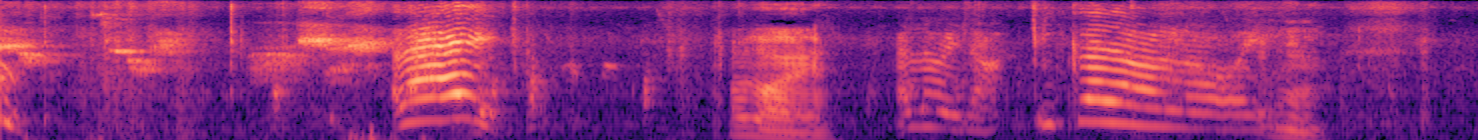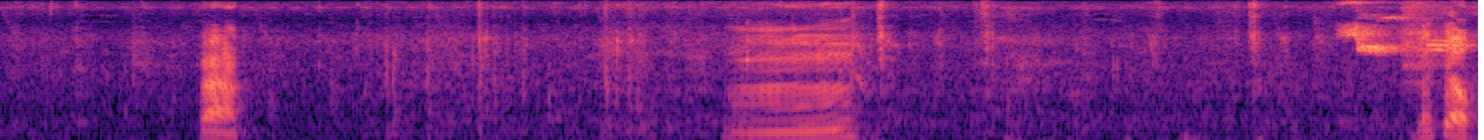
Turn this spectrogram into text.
มอะไร อร่อย อร่อยนะอีกก็อร่อย อืมครับอืม แล้วที่ออก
